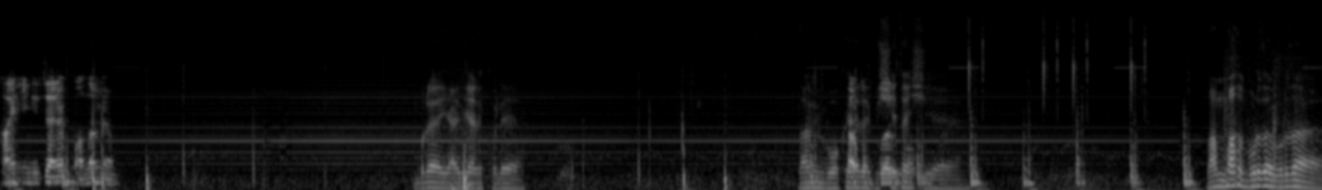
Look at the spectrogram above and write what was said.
Hangi İngilizcen yok mu anlamıyorum. Buraya gel gel kuleye. Lan bir boka yara bir şey taşıyor ya. Lan mal burada burada.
